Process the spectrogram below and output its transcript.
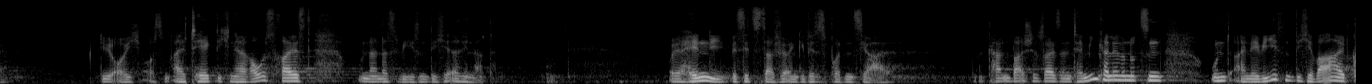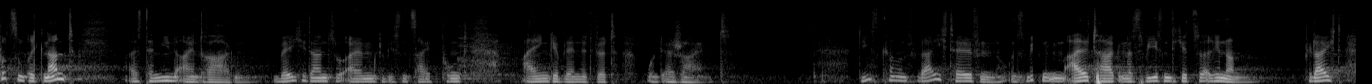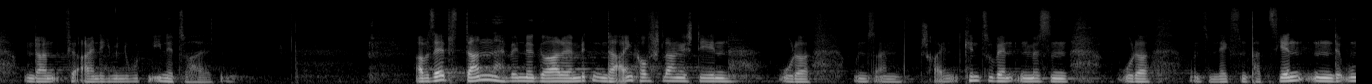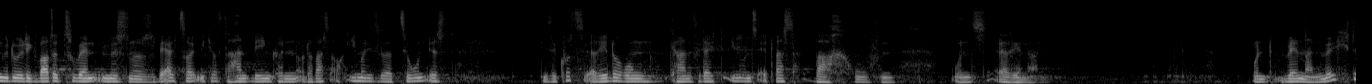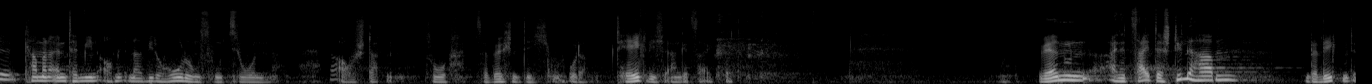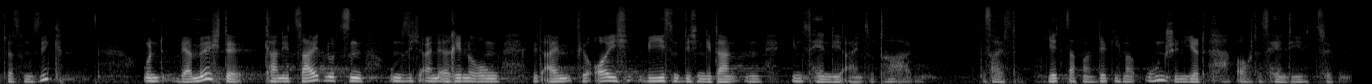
die euch aus dem Alltäglichen herausreißt und an das Wesentliche erinnert. Euer Handy besitzt dafür ein gewisses Potenzial. Man kann beispielsweise einen Terminkalender nutzen und eine wesentliche Wahrheit kurz und prägnant als Termin eintragen, welche dann zu einem gewissen Zeitpunkt eingeblendet wird und erscheint. Dies kann uns vielleicht helfen, uns mitten im Alltag an das Wesentliche zu erinnern, Vielleicht, um dann für einige Minuten innezuhalten. Aber selbst dann, wenn wir gerade mitten in der Einkaufsschlange stehen oder uns einem schreienden Kind zuwenden müssen oder uns dem nächsten Patienten, der ungeduldig wartet, zuwenden müssen oder das Werkzeug nicht aus der Hand legen können oder was auch immer die Situation ist, diese kurze Erinnerung kann vielleicht in uns etwas wachrufen, uns erinnern. Und wenn man möchte, kann man einen Termin auch mit einer Wiederholungsfunktion ausstatten, so dass er wöchentlich oder täglich angezeigt wird. Wir werden nun eine Zeit der Stille haben, unterlegt mit etwas Musik. Und wer möchte, kann die Zeit nutzen, um sich eine Erinnerung mit einem für euch wesentlichen Gedanken ins Handy einzutragen. Das heißt, jetzt darf man wirklich mal ungeniert auch das Handy zücken.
